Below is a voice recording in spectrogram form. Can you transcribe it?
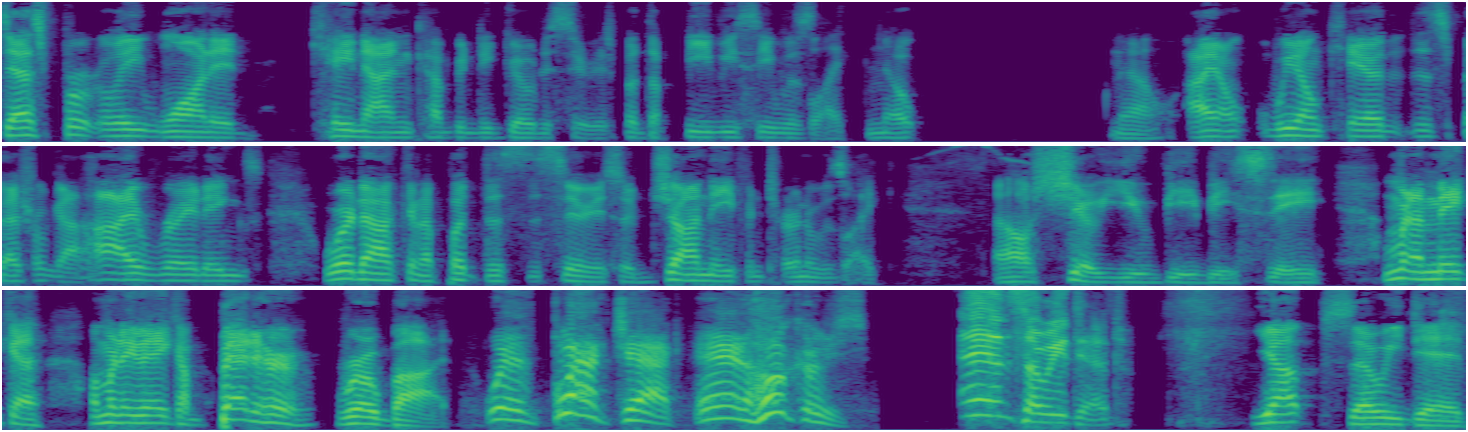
desperately wanted K9 and Company to go to series, but the BBC was like, "Nope. No. I don't we don't care that this special got high ratings. We're not going to put this to series." So John Nathan Turner was like, "I'll show you BBC. I'm going to make a I'm to make a better robot." With blackjack and hookers. And so he did. Yup, so he did.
